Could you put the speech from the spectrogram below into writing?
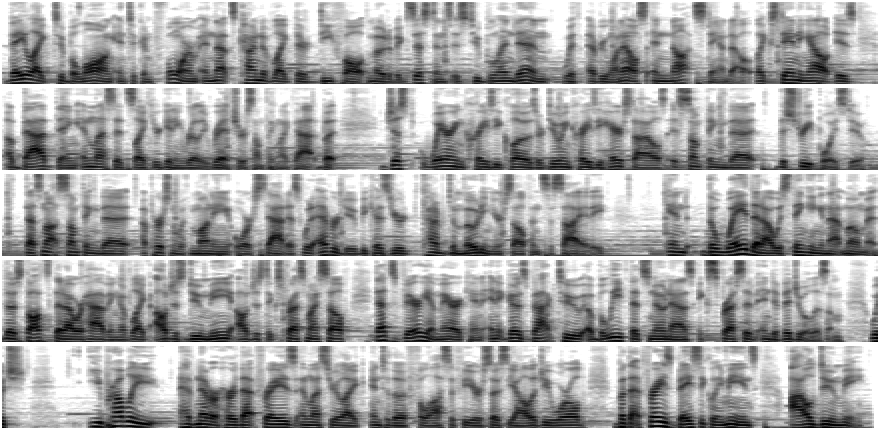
they like to belong and to conform and that's kind of like their default mode of existence is to blend in with everyone else and not stand out like standing out is a bad thing unless it's like you're getting really rich or something like that but just wearing crazy clothes or doing crazy hairstyles is something that the street boys do that's not something that a person with money or status would ever do because you're kind of demoting yourself in society and the way that I was thinking in that moment, those thoughts that I were having of like, I'll just do me, I'll just express myself, that's very American. And it goes back to a belief that's known as expressive individualism, which you probably have never heard that phrase unless you're like into the philosophy or sociology world. But that phrase basically means, I'll do me.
